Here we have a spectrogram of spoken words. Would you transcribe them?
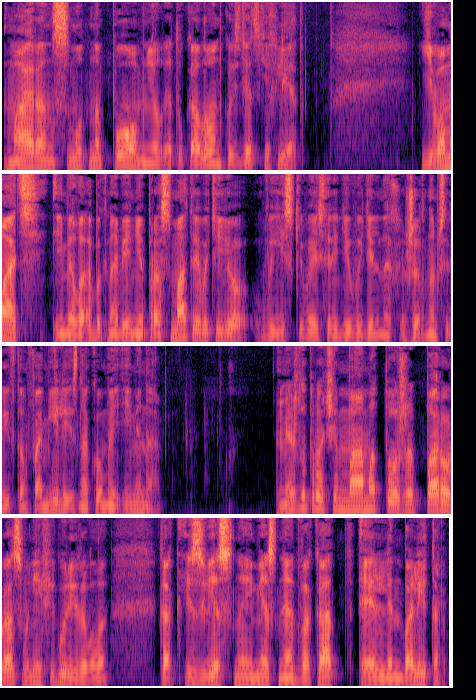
Майрон смутно помнил эту колонку с детских лет. Его мать имела обыкновение просматривать ее, выискивая среди выделенных жирным шрифтом фамилий знакомые имена. Между прочим, мама тоже пару раз в ней фигурировала, как известный местный адвокат Эллен Болитер.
